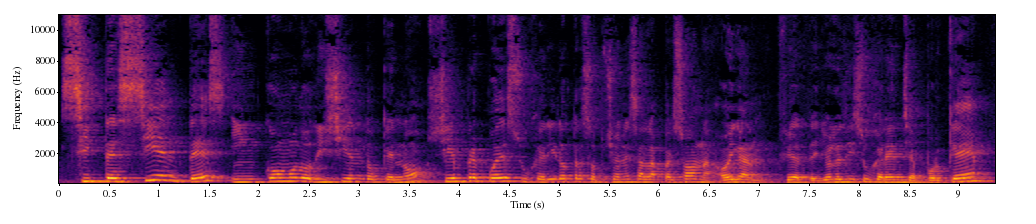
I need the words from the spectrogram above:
Si te sientes incómodo diciendo que no, siempre puedes sugerir otras opciones a la persona. Oigan, fíjate, yo les di sugerencia, ¿por qué?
